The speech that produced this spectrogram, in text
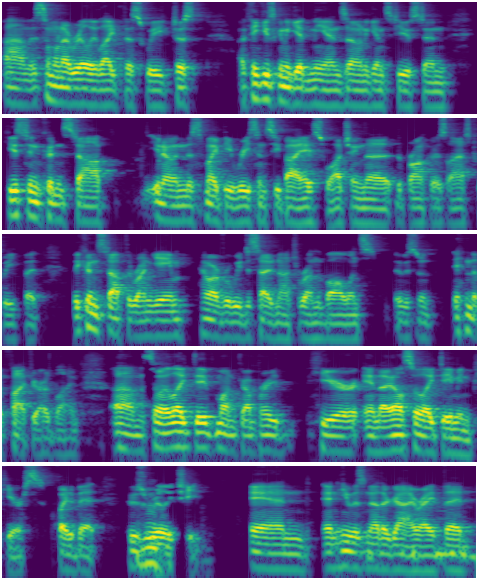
um, as someone I really liked this week. Just I think he's going to get in the end zone against Houston. Houston couldn't stop you know, and this might be recency bias watching the the Broncos last week, but they couldn't stop the run game. However, we decided not to run the ball once it was in the five yard line. Um, so I like Dave Montgomery here, and I also like Dameon Pierce quite a bit, who's mm-hmm. really cheap. And and he was another guy, right? That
